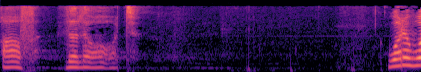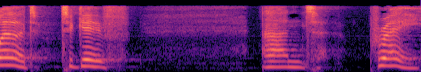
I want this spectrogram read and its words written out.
of the Lord. What a word to give and pray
